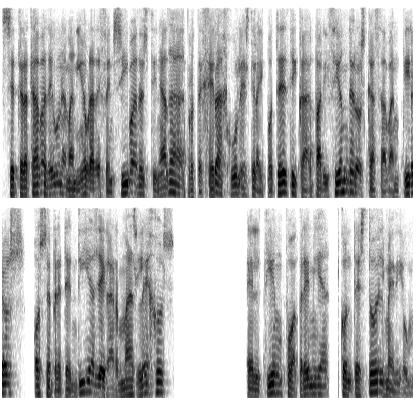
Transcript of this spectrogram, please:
Se trataba de una maniobra defensiva destinada a proteger a Jules de la hipotética aparición de los cazavampiros, o se pretendía llegar más lejos. El tiempo apremia, contestó el medium.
